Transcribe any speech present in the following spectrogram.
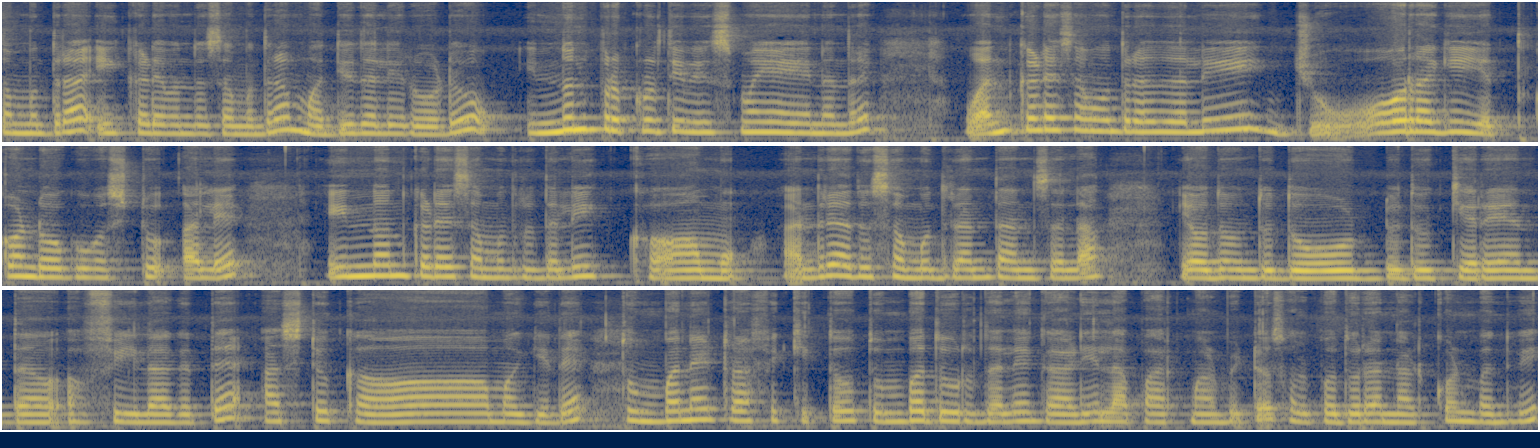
ಸಮುದ್ರ, ಈ ಕಡೆ ಒಂದು ಸಮುದ್ರ, ಮಧ್ಯದಲ್ಲಿ ರೋಡು. ಇನ್ನೊಂದು ಪ್ರಕೃತಿ ವಿಸ್ಮಯ ಏನಂದರೆ, ಒಂದು ಕಡೆ ಸಮುದ್ರದಲ್ಲಿ ಜೋರಾಗಿ ಎತ್ಕೊಂಡು ಹೋಗುವಷ್ಟು ಅಲೆ, ಇನ್ನೊಂದು ಕಡೆ ಸಮುದ್ರದಲ್ಲಿ ಕಾಮು. ಅಂದರೆ ಅದು ಸಮುದ್ರ ಅಂತ ಅನಿಸಲ್ಲ. ಯಾವುದೋ ಒಂದು ದೊಡ್ಡದು ಕೆರೆ ಅಂತ ಫೀಲ್ ಆಗುತ್ತೆ. ಅಷ್ಟು ಕಾಮಾಗಿದೆ. ತುಂಬಾ ಟ್ರಾಫಿಕ್ ಇತ್ತು. ತುಂಬ ದೂರದಲ್ಲೇ ಗಾಡಿಯೆಲ್ಲ ಪಾರ್ಕ್ ಮಾಡಿಬಿಟ್ಟು ಸ್ವಲ್ಪ ದೂರ ನಡ್ಕೊಂಡು ಬಂದ್ವಿ.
